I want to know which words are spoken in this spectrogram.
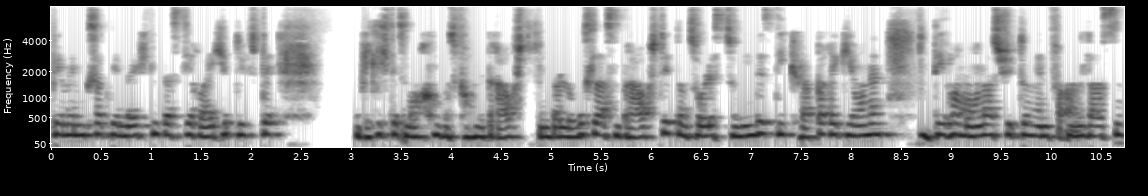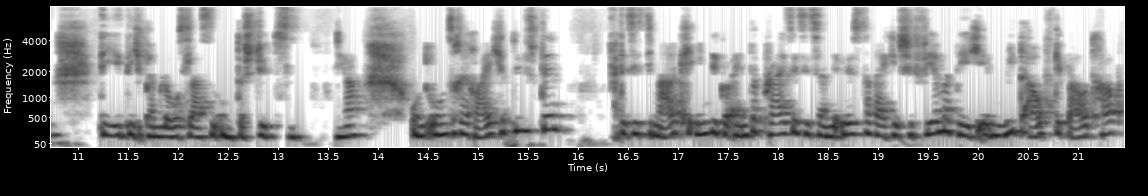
wir haben eben gesagt, wir möchten, dass die Räucherdüfte wirklich das machen, was vorne draufsteht. Wenn da Loslassen draufsteht, dann soll es zumindest die Körperregionen die Hormonausschüttungen veranlassen, die dich beim Loslassen unterstützen. Ja? Und unsere Räucherdüfte, das ist die Marke Indigo Enterprises, ist eine österreichische Firma, die ich eben mit aufgebaut habe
